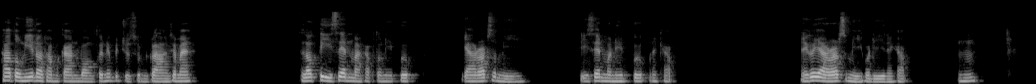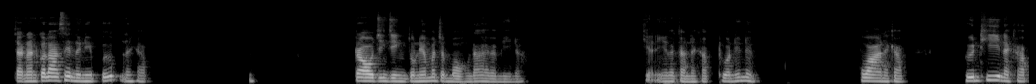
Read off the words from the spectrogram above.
ถ้าตรงนี้เราทำการมองตัวนี้เป็นจุดศูนย์กลางใช่ไหมแล้วตีเส้นมาครับตรงนี้ปุ๊บยาวรัศมีตีเส้นมานี้ปุ๊บนะครับนี่ก็ยาวรัศมีพอดีนะครับอือฮึ จากนั้นก็ลากเส้นตรงนี้ปุ๊บนะครับ เราจริง ๆ ตรงนี้มันจะมองได้แบบนี้นะเขียนอย่างนี้แล้วกันนะครับ ทวนนิดหนึ่งว่านะครับ พื้นที่นะครับ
